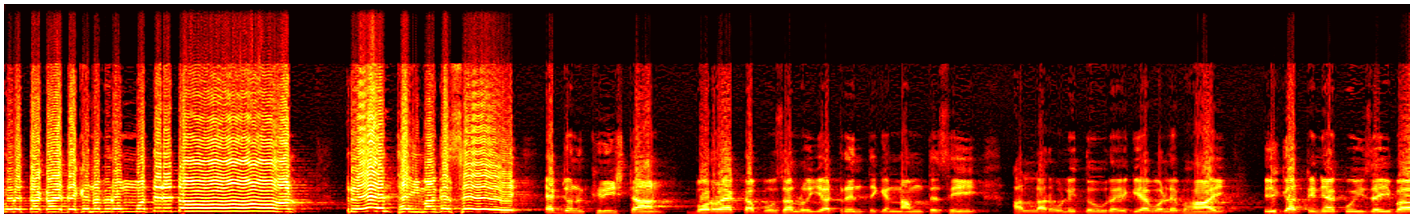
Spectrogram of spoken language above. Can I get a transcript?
করে তাকায় দেখে নবীর উম্মতের দল। ট্রেন থাইমা গেছে। একজন খ্রিস্টান, বড় একটা বোঝা লইয়া ট্রেন থেকে নামতেছি। আল্লাহর অলি দৌড়াই গিয়া বলে, ভাই, এই গাড়টি নিয়ে কই যাইবা?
